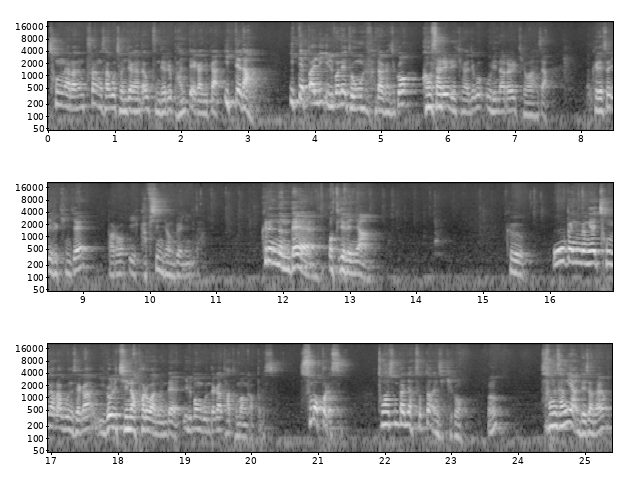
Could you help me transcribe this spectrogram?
청나라는 프랑스하고 전쟁한다고 군대를 반 빼가니까 이때다. 이때 빨리 일본의 도움을 받아가지고 거사를 일으켜가지고 우리나라를 개화하자. 그래서 일으킨 게 바로 이 갑신정변입니다. 그랬는데 어떻게 됐냐? 그 500명의 청나라 군세가 이걸 진압하러 왔는데 일본 군대가 다 도망가 버렸어. 숨어 버렸어. 도와준다는 약속도 안 지키고. 어? 상상이 안 되잖아요.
